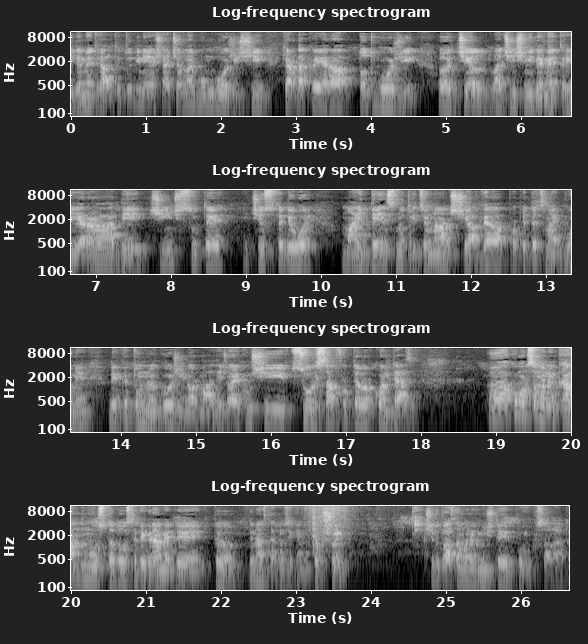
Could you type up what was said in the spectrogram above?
5.000 de metri altitudine ieșea cel mai bun goji și chiar dacă era tot goji, uh, cel la 5.000 de metri era de 500 de 500 de ori mai dens nutrițional și avea proprietăți mai bune decât un goji normal. Deci oarecum și sursa fructelor contează. Uh, acum o să mănânc cam 100-200 de grame de, din astea, cum se cheamă, căpșuni. Și după asta mănânc niște pui cu salată.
